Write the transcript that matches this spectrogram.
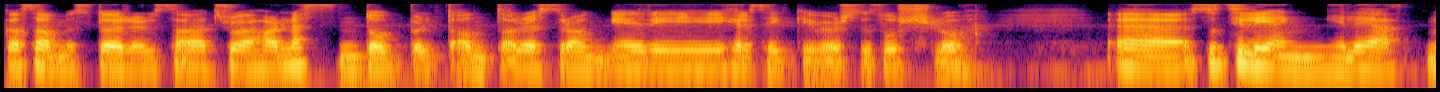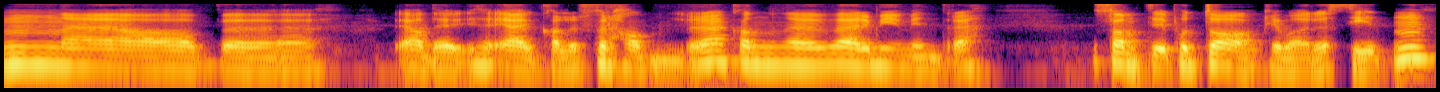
ca. samme størrelse. Jeg tror jeg har nesten dobbelt antall restauranter i Helsinki versus Oslo. Eh, så tilgjengeligheten av ja, det jeg kaller forhandlere, kan være mye mindre. Samtidig på dagligvaresiden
